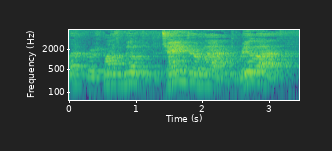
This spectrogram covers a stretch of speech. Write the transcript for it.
that responsibility to change our mind, to realize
